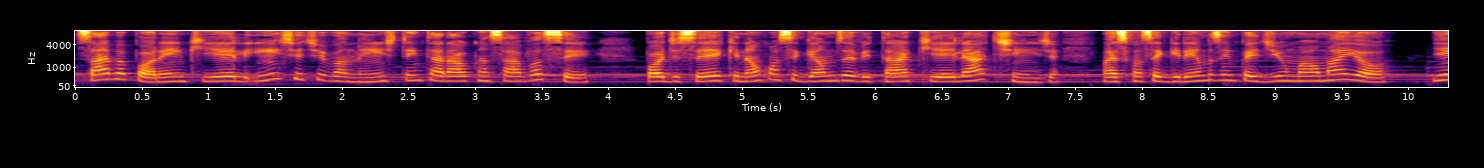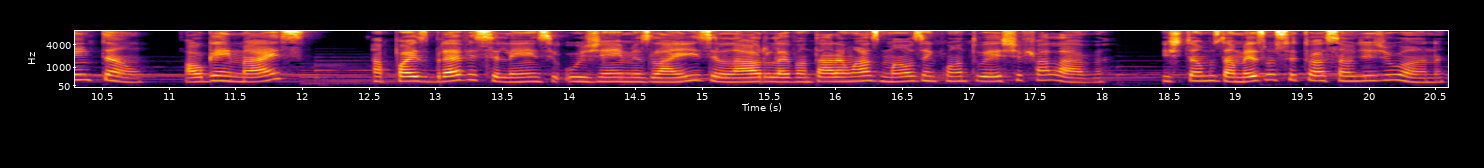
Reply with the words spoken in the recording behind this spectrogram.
Saiba, porém, que ele instintivamente tentará alcançar você. Pode ser que não consigamos evitar que ele a atinja, mas conseguiremos impedir um mal maior. E então, alguém mais? Após breve silêncio, os gêmeos Laís e Lauro levantaram as mãos enquanto este falava. Estamos na mesma situação de Joana,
